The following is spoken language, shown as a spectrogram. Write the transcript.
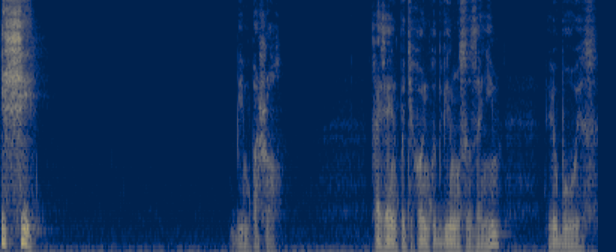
ищи. Бим пошел. Хозяин потихоньку двинулся за ним, любуясь.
